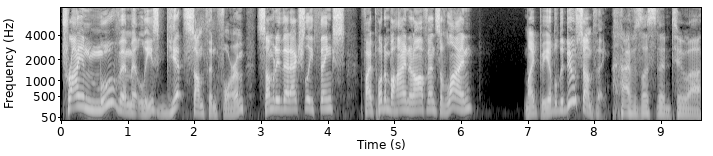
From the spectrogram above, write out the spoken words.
Try and move him at least. Get something for him. Somebody that actually thinks if I put him behind an offensive line, might be able to do something. i was listening to uh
